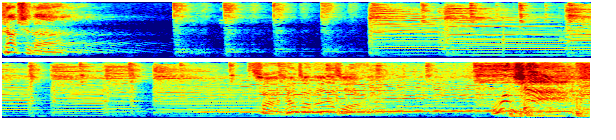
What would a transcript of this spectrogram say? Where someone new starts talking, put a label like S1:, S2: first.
S1: 갑시다. 자, 한잔 해야지. 원샷!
